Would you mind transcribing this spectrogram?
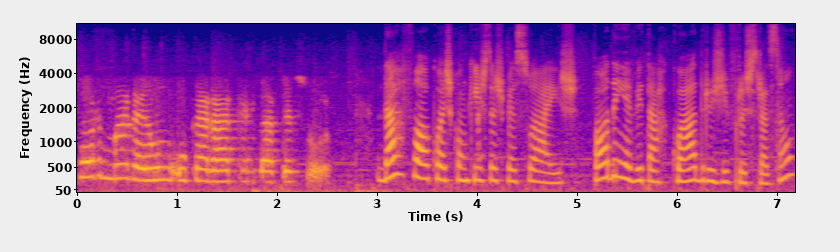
formarão o caráter da pessoa. Dar foco às conquistas pessoais podem evitar quadros de frustração?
